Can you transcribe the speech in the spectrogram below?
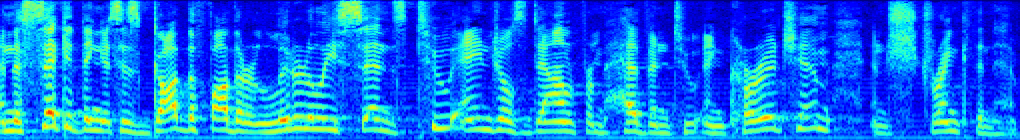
And the second thing, it says God the Father literally sends two angels down from heaven to encourage him and strengthen him.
